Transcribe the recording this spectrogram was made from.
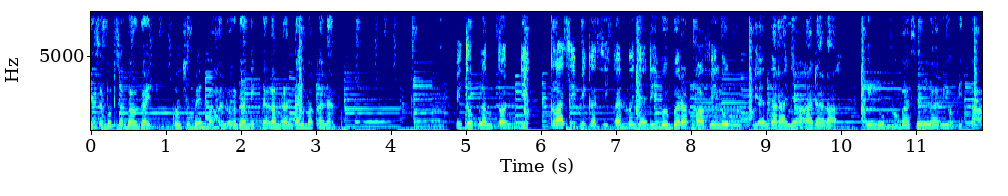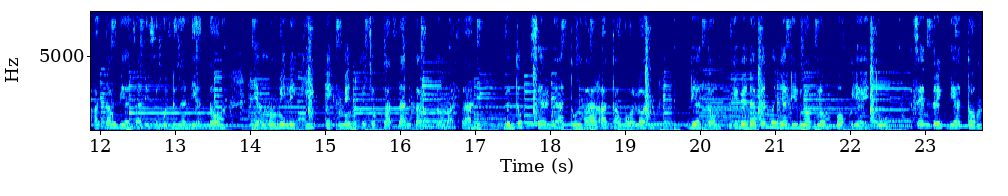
disebut sebagai konsumen bahan organik dalam rantai makanan. Pitoplankton diklasifikasikan menjadi beberapa filum, di antaranya adalah Filum Bacillariophyta atau biasa disebut dengan diatom yang memiliki pigmen kecoklatan keemasan. Bentuk selnya tunggal atau kolon. Diatom dibedakan menjadi dua kelompok yaitu sentrik diatom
